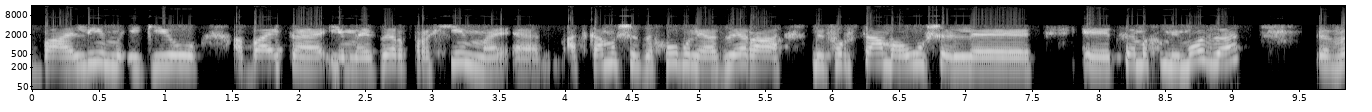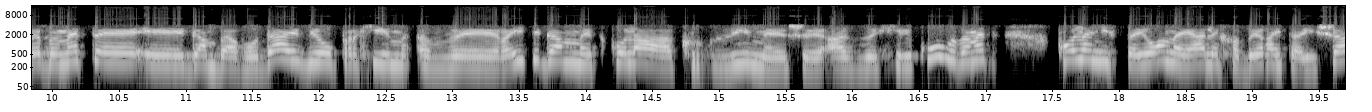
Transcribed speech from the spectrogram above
בעלים הגיעו הביתה עם זר פרחים, עד כמה שזכור לי, הזר המפורסם ההוא של צמח מימוזה. ובאמת אה, אה, גם בעבודה הביאו פרחים, וראיתי גם את כל הכרוזים אה, שאז חילקו, ובאמת כל הניסיון היה לחבר את האישה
